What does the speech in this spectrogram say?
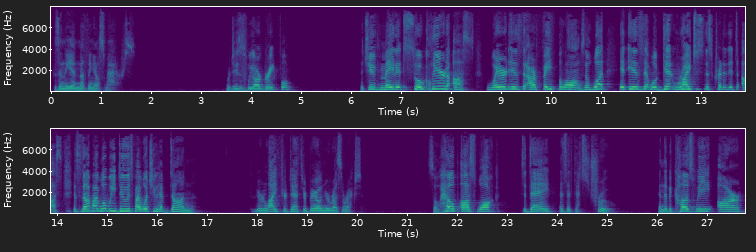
Because in the end, nothing else matters. Lord Jesus, we are grateful that you've made it so clear to us where it is that our faith belongs and what it is that will get righteousness credited to us. It's not by what we do, it's by what you have done through your life, your death, your burial, and your resurrection. So help us walk today as if that's true. And that because we are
